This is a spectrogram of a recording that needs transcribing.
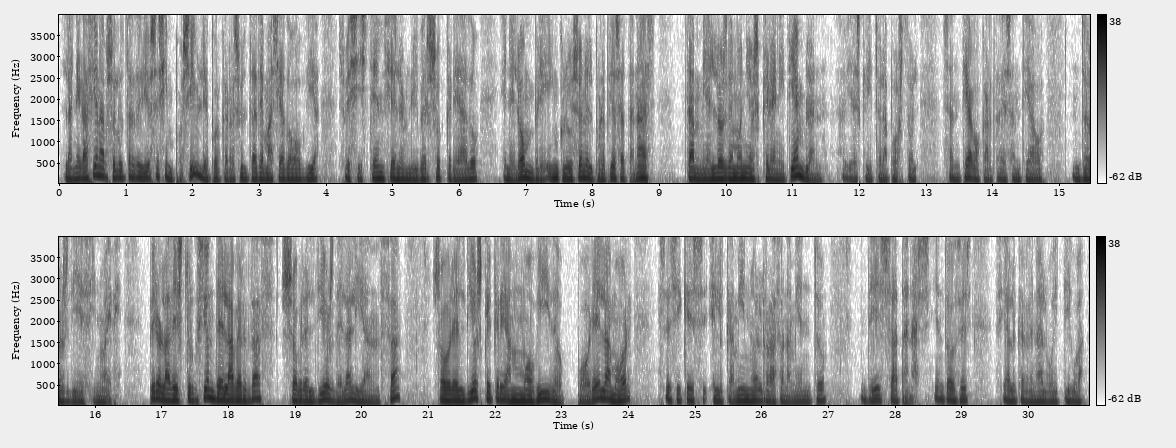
La negación absoluta de Dios es imposible porque resulta demasiado obvia su existencia en el universo creado en el hombre, incluso en el propio Satanás. También los demonios creen y tiemblan, había escrito el apóstol Santiago, carta de Santiago 2.19. Pero la destrucción de la verdad sobre el Dios de la alianza, sobre el Dios que crea movido por el amor, ese sí que es el camino, el razonamiento de Satanás. Y entonces, decía el cardenal Boitigua,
